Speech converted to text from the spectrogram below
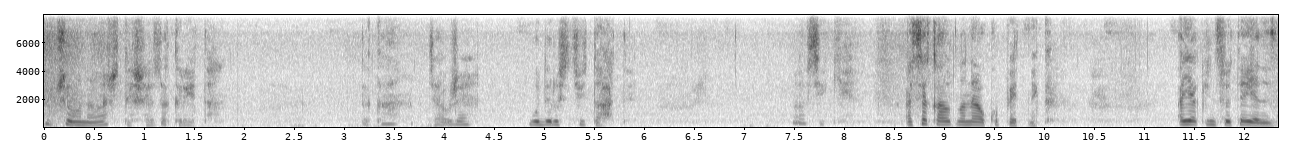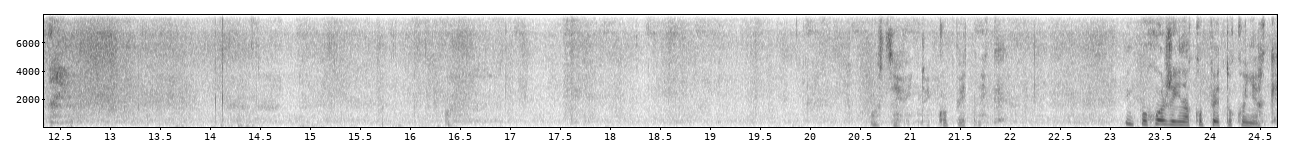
Тут ще вона, бачите, ще закрита. Така, ця вже буде розцвітати. Ось які. А це кажуть на неокопитник. А як він цвіте, я не знаю. Оце він той копитник. Він похожий на копито коняки.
